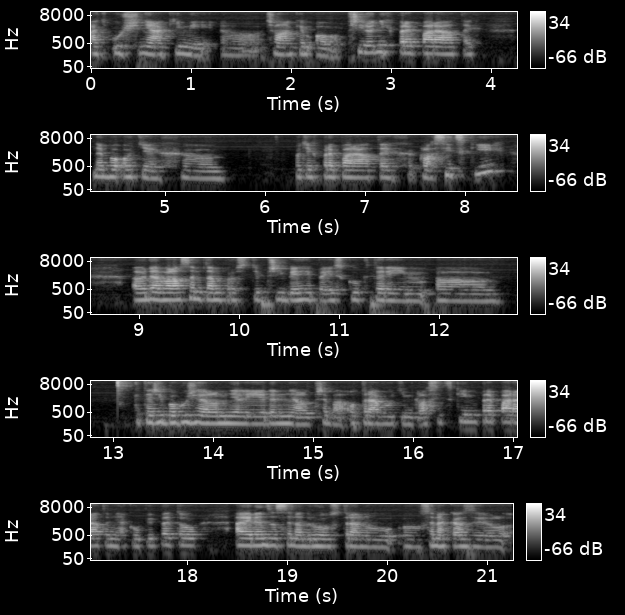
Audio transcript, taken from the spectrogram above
ať už nějakými eh, článkem o přírodních preparátech nebo o těch, o těch preparátech klasických. Dávala jsem tam prostě příběhy pejsku, kterým kteří bohužel měli, jeden měl třeba otravu tím klasickým preparátem, nějakou pipetou, a jeden zase na druhou stranu se nakazil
